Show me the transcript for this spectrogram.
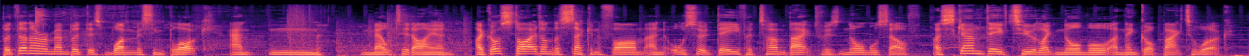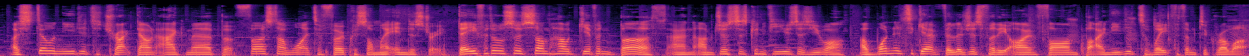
But then I remembered this one missing block, and mmm, melted iron. I got started on the second farm and also Dave had turned back to his normal self. I scammed Dave 2 like normal and then got back to work. I still needed to track down Agmare, but first I wanted to focus on my industry. Dave had also somehow given birth, and I'm just as confused as you are. I wanted to get villagers for the iron farm, but I needed to wait for them to grow up.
